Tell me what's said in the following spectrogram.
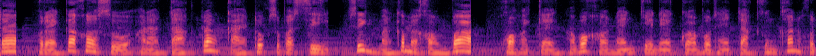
ได้และก็เข้าสู่อาณาจักรร่างกายทุกสรรพสิ่ง ซึ่งมันก็หมายความว่าความแข็งแกร่งของพวกเขานั้นจะเหนือกว่าบทแห่จากครึ่งขั้นคน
